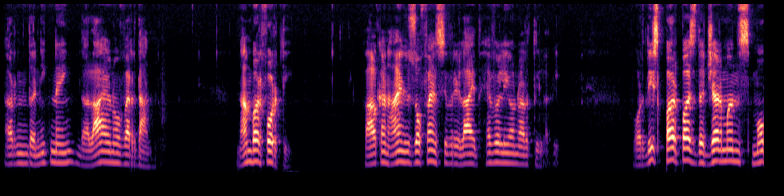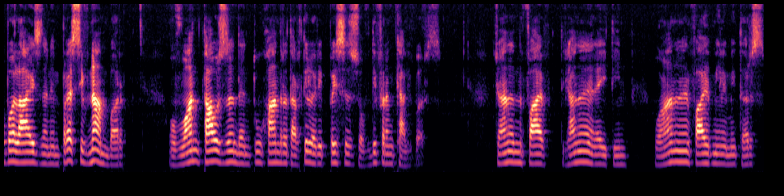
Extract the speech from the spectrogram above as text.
earned the nickname the Lion of Verdun. Number 40. Falkenhayn's offensive relied heavily on artillery. For this purpose, the Germans mobilized an impressive number of 1,200 artillery pieces of different calibers 305, 318, 105 millimeters,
